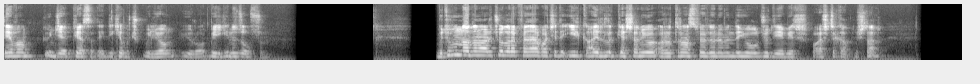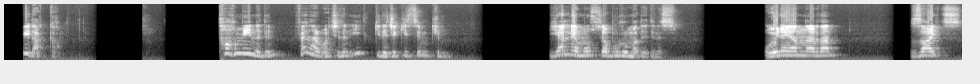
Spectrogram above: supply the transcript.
devam. Güncel piyasada 2,5 milyon euro bilginiz olsun. Bütün bunlardan hariç olarak Fenerbahçe'de ilk ayrılık yaşanıyor. Ara transfer döneminde yolcu diye bir başlık atmışlar. Bir dakika. Tahmin edin Fenerbahçe'den ilk gidecek isim kim? Ya Lemos ya Buruma dediniz. Oynayanlardan Zayt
